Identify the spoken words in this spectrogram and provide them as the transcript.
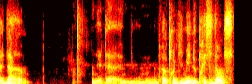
d'un, entre guillemets, de présidence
